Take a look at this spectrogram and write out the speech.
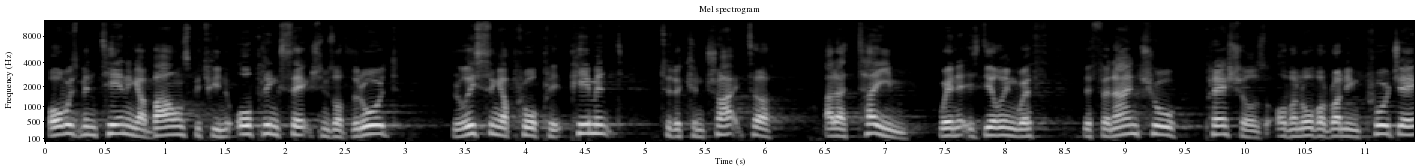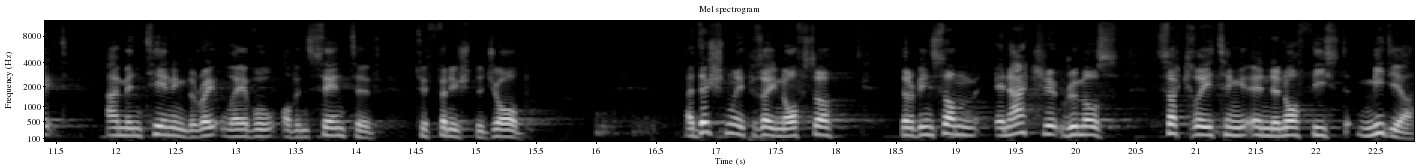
always maintaining a balance between opening sections of the road, releasing appropriate payment to the contractor at a time when it is dealing with the financial pressures of an overrunning project and maintaining the right level of incentive to finish the job. Additionally, Presiding Officer, there have been some inaccurate rumours circulating in the North East media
